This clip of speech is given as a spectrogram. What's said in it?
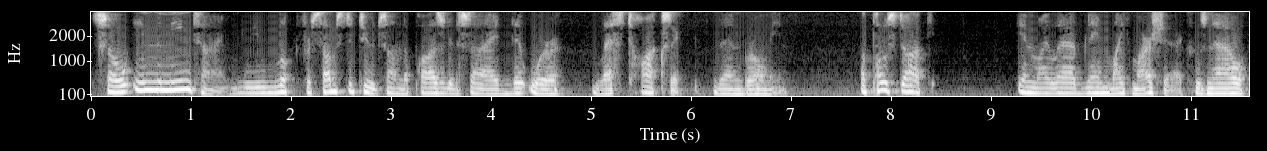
So, in the meantime, we looked for substitutes on the positive side that were less toxic than bromine. A postdoc in my lab named Mike Marshak, who's now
